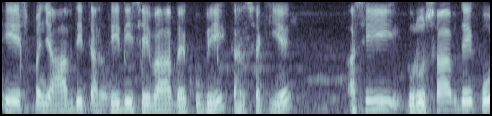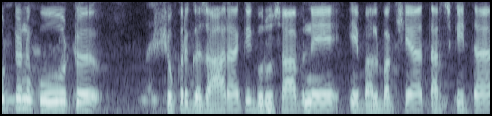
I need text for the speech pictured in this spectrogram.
ਇਸ ਪੰਜਾਬ ਦੀ ਧਰਤੀ ਦੀ ਸੇਵਾ ਬਖੂਬੀ ਕਰ ਸਕੀਏ। ਅਸੀਂ ਗੁਰੂ ਸਾਹਿਬ ਦੇ ਕੋਟਨ ਕੋਟ ਸ਼ੁਕਰਗੁਜ਼ਾਰ ਹਾਂ ਕਿ ਗੁਰੂ ਸਾਹਿਬ ਨੇ ਇਹ ਬਲ ਬਖਸ਼ਿਆ, ਤਰਸ ਕੀਤਾ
